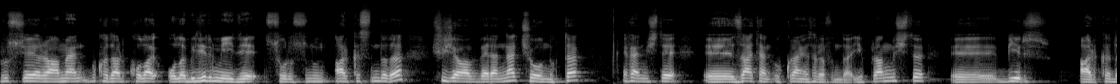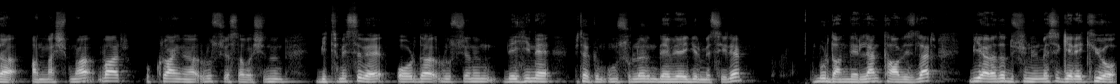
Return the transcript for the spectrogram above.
Rusya'ya rağmen bu kadar kolay olabilir miydi sorusunun arkasında da şu cevabı verenler çoğunlukta. Efendim işte e, zaten Ukrayna tarafında yıpranmıştı. bir arkada anlaşma var. Ukrayna-Rusya savaşının bitmesi ve orada Rusya'nın lehine bir takım unsurların devreye girmesiyle buradan verilen tavizler bir arada düşünülmesi gerekiyor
